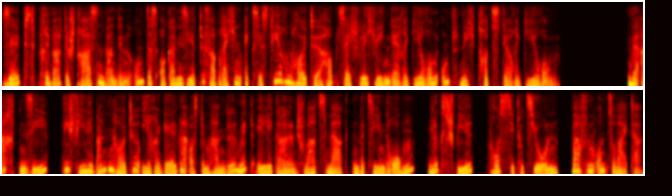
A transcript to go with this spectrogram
selbst private Straßenbanden und das organisierte Verbrechen existieren heute hauptsächlich wegen der Regierung und nicht trotz der Regierung. Beachten Sie, wie viele Banden heute ihre Gelder aus dem Handel mit illegalen Schwarzmärkten beziehen Drogen, Glücksspiel, Prostitution, Waffen und so weiter.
